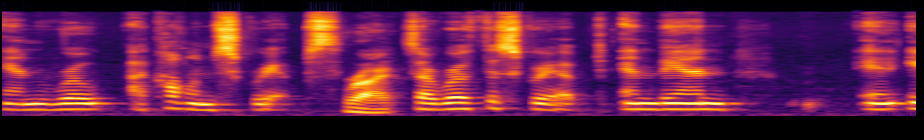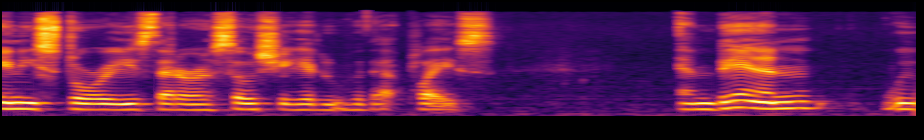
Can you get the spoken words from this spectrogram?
and wrote, I call them scripts. Right. So I wrote the script and then any stories that are associated with that place. And then we,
